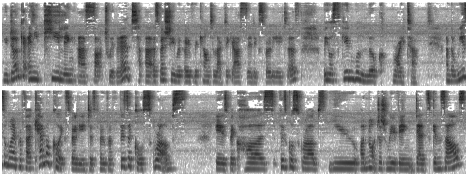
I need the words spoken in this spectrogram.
You don't get any peeling as such with it, uh, especially with over-the-counter lactic acid exfoliators, but your skin will look brighter. And the reason why I prefer chemical exfoliators over physical scrubs is because physical scrubs, you are not just removing dead skin cells,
